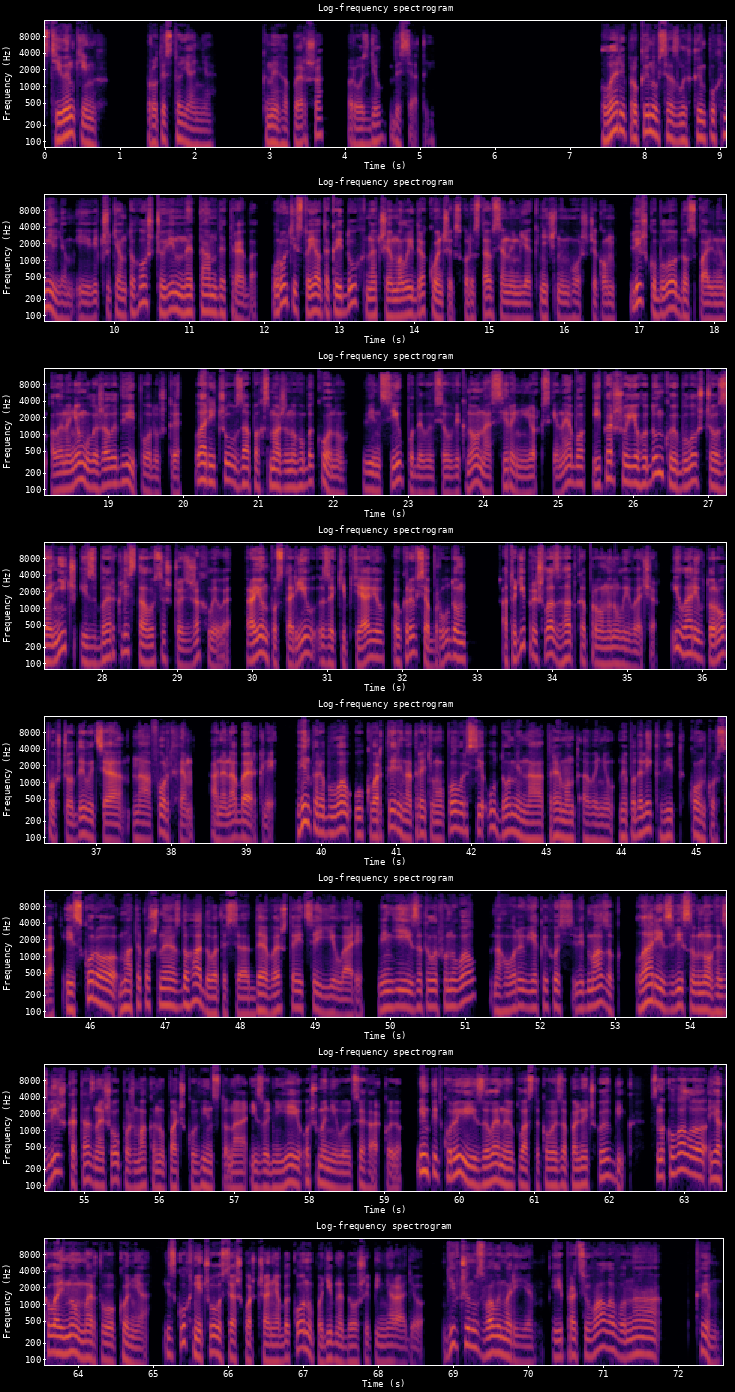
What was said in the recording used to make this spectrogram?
Стівен Кінг Протистояння. Книга перша, розділ десятий. Ларі прокинувся з легким похміллям і відчуттям того, що він не там, де треба. У роті стояв такий дух, наче малий дракончик скористався ним як нічним горщиком. Ліжко було односпальним, але на ньому лежали дві подушки. Ларі чув запах смаженого бекону. Він сів, подивився у вікно на сіре нью-йоркське небо, і першою його думкою було, що за ніч із Берклі сталося щось жахливе. Район постарів, закіптявів, вкрився брудом. А тоді прийшла згадка про минулий вечір, і Ларі второпав, що дивиться на Фортхем, а не на Берклі. Він перебував у квартирі на третьому поверсі у домі на Тремонт Авеню, неподалік від конкурса, і скоро мати почне здогадуватися, де вештається її Ларі. Він їй зателефонував, наговорив якихось відмазок. Ларі звісив ноги з ліжка та знайшов пожмакану пачку Вінстона із однією очманілою цигаркою. Він підкурив її зеленою пластиковою запальничкою бік. Смакувало як лайно мертвого коня. Із кухні чулося шкварчання бекону, подібне до шипіння радіо. Дівчину звали Марія, і працювала вона ким?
